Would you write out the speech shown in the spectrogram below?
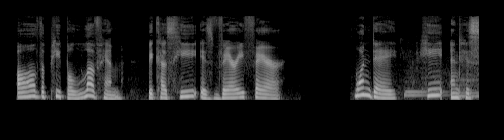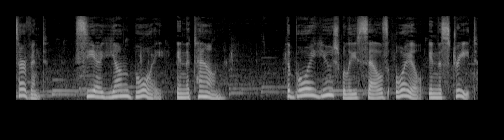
all the people love him because he is very fair. One day, he and his servant see a young boy in the town. The boy usually sells oil in the street,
